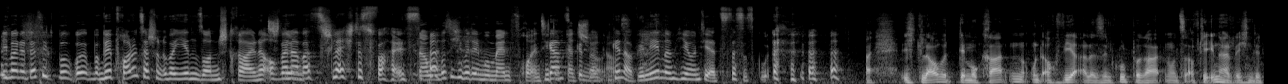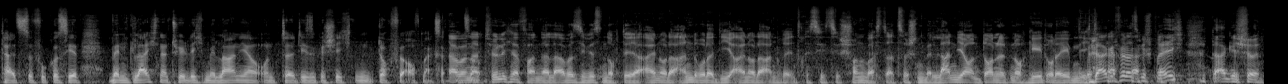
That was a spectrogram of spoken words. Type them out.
Ich meine, das sieht, wir freuen uns ja schon über jeden Sonnenstrahl, ne? auch wenn er Stimmt. was Schlechtes weiß. Genau, man muss sich über den Moment freuen. Sieht ganz doch ganz genau. schön aus. Genau, wir leben im Hier und Jetzt, das ist gut. Ich glaube, Demokraten und auch wir alle sind gut beraten, uns auf die inhaltlichen Details zu fokussieren, wenngleich natürlich Melania und äh, diese Geschichten doch für Aufmerksamkeit Aber sorgen. natürlich, Herr van der Laar, aber Sie wissen doch, der ein oder andere oder die ein oder andere interessiert sich schon, was da zwischen Melania und Donald noch geht oder eben nicht. Danke für das Gespräch. Dankeschön.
